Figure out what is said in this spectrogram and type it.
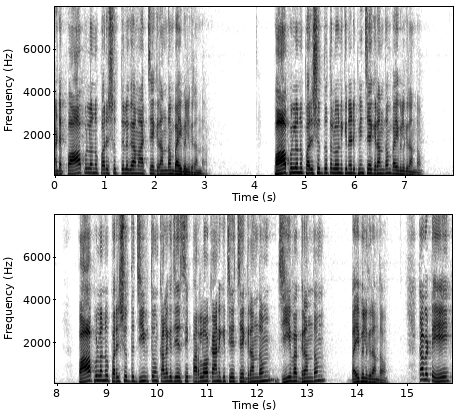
అంటే పాపులను పరిశుద్ధులుగా మార్చే గ్రంథం బైబిల్ గ్రంథం. పాపులను పరిశుద్ధతలోనికి నడిపించే గ్రంథం బైబిల్ గ్రంథం. పాపులను పరిశుద్ధ జీవితం కలగజేసి పరలోకానికి చేర్చే గ్రంథం జీవ గ్రంథం బైబిల్ గ్రంథం. కాబట్టి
